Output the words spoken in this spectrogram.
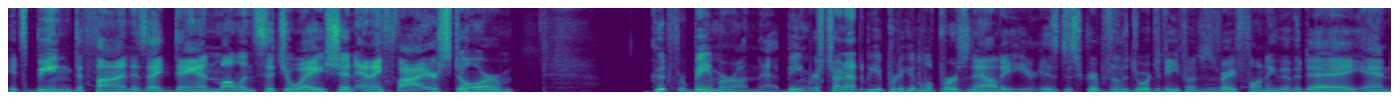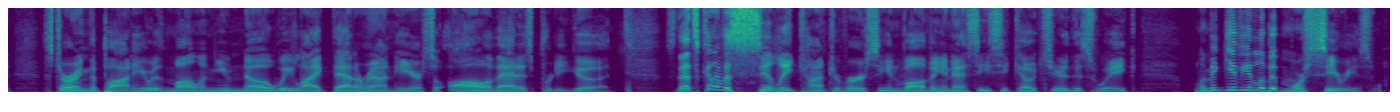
it's being defined as a Dan Mullen situation and a firestorm. Good for Beamer on that. Beamer's turned out to be a pretty good little personality here. His description of the Georgia defense was very funny the other day, and stirring the pot here with Mullen, you know we like that around here. So all of that is pretty good. So that's kind of a silly controversy involving an SEC coach here this week. Let me give you a little bit more serious one.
